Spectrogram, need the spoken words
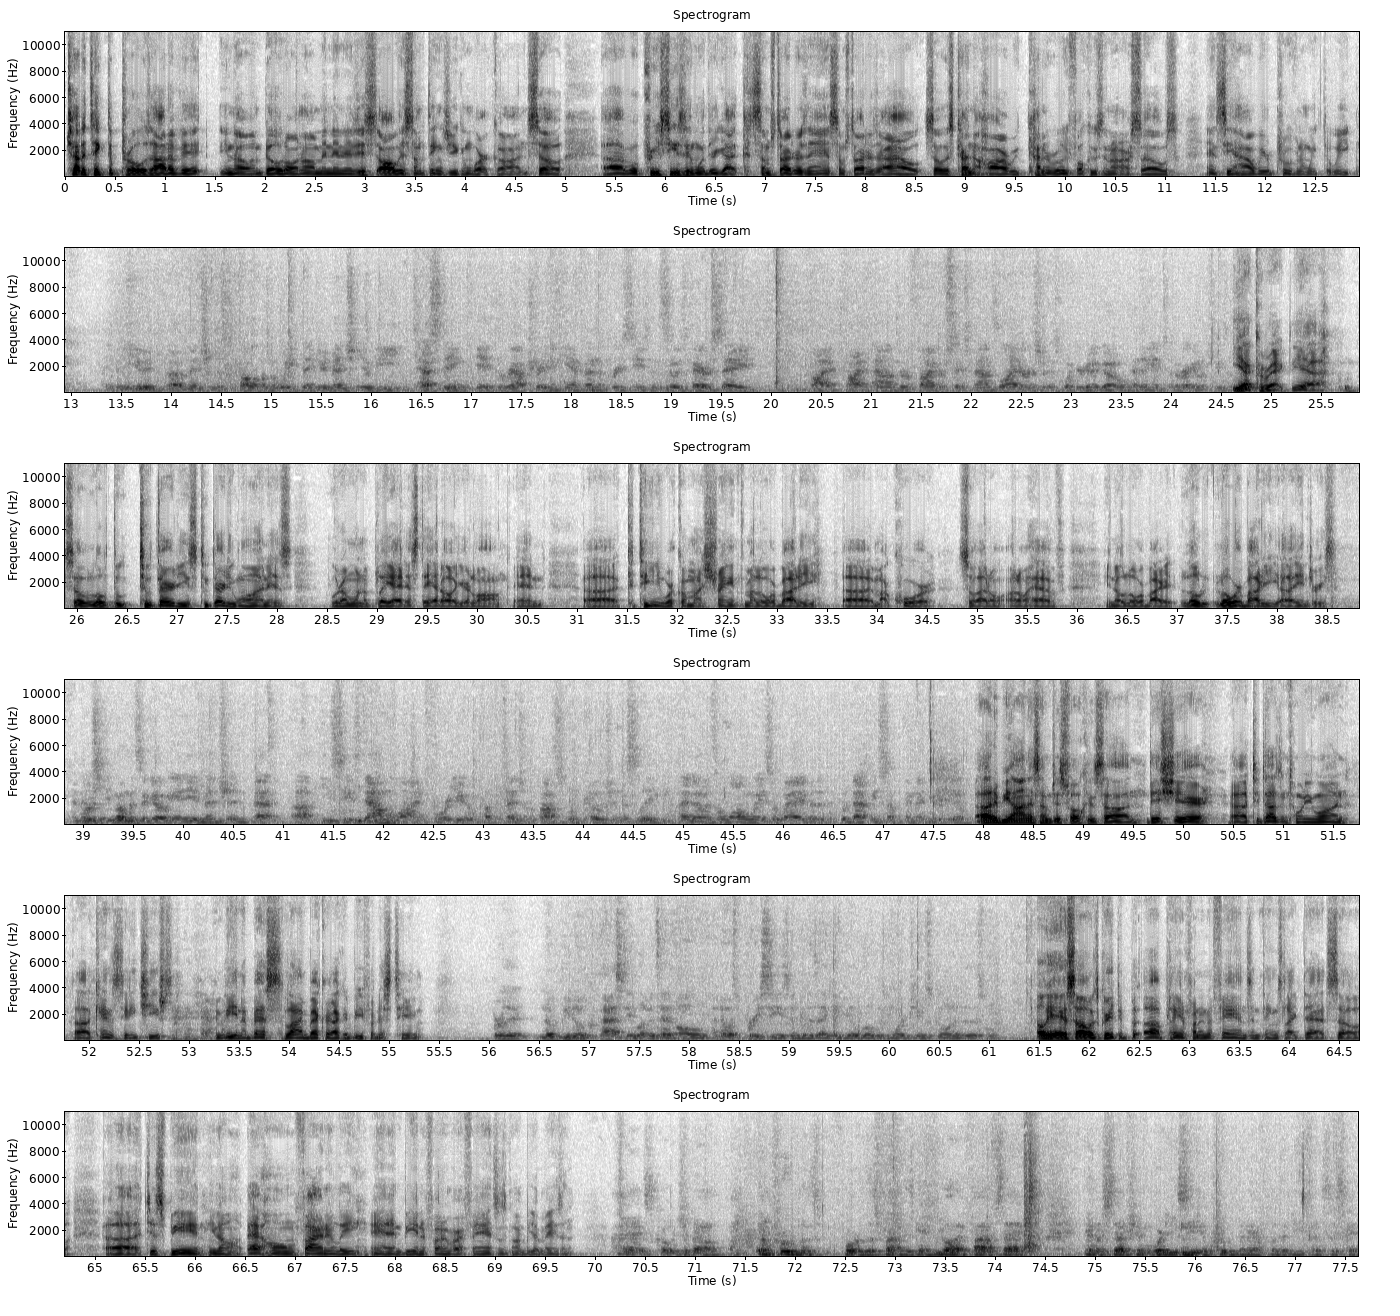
Try to take the pros out of it, you know, and build on them. And then there's just always some things you can work on. So, uh, well, preseason, where they got some starters in, some starters are out. So it's kind of hard. We kind of really focusing on ourselves and seeing how we're improving week to week. Anthony, you had uh, mentioned, just to follow up on the weight thing, you had mentioned you'll be testing it throughout training camp and the preseason. So it's fair to say five, five pounds or five or six pounds lighter is, is what you're gonna go heading into the regular season? Yeah, correct. Yeah. So low th- 230s, 231 is what I want to play at and stay at all year long, and uh, continue to work on my strength, my lower body, uh, and my core, so I don't I don't have you know lower body low, lower body uh, injuries. And there was a few moments ago, Andy had mentioned that uh, he sees down the line for you a potential to possibly coach in this league. I know it's a long ways away, but would that be something that you do? Uh, to be honest, I'm just focused on this year, uh, 2021, uh, Kansas City Chiefs, and being the best linebacker I could be for this team. Are there no, be no capacity limits at home? I know it's preseason, but does that give you a little bit more juice going into this one? Oh yeah, it's always great to uh, play in front of the fans and things like that. So uh, just being, you know, at home finally and being in front of our fans is going to be amazing. I asked Coach about improvements for this Friday's game. You all had five sacks, interception. Where do you see improvement at for the defense this game?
